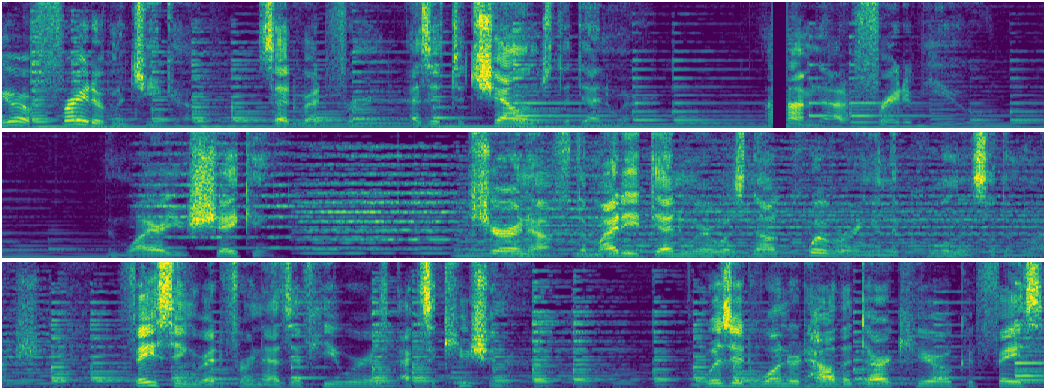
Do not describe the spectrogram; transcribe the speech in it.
You're afraid of Magicka, said Redfern, as if to challenge the Denweir. I'm not afraid of you. Then why are you shaking? Sure enough, the mighty Denweir was now quivering in the coolness of the marsh, facing Redfern as if he were his executioner. The wizard wondered how the dark hero could face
